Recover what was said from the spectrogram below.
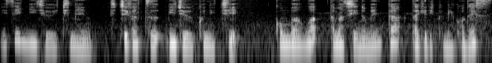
2021年7月29日こんばんは。魂のメンター田切久美子です。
